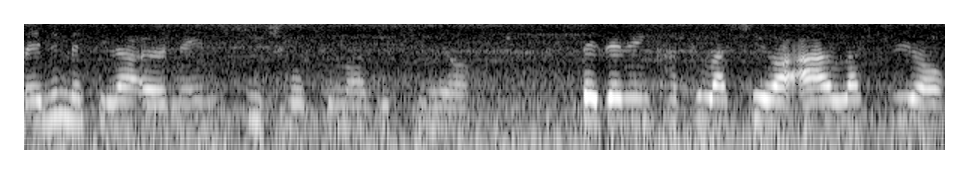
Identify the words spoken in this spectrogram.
benim mesela örneğin hiç hoşuma gitmiyor. Bedenin katılaşıyor, ağırlaşıyor.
